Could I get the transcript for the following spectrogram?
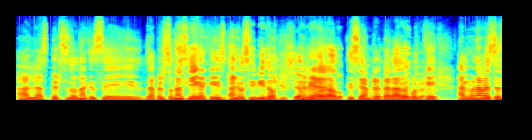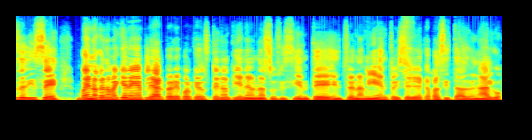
a las personas que se, la persona ciega que han recibido, que se han preparado, que se han preparado, porque algunas veces se dice, bueno, que no me quieren emplear, pero es porque usted no tiene un suficiente entrenamiento y se haya capacitado en algo.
